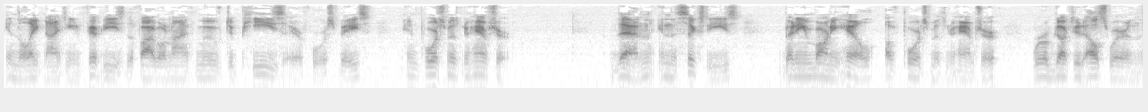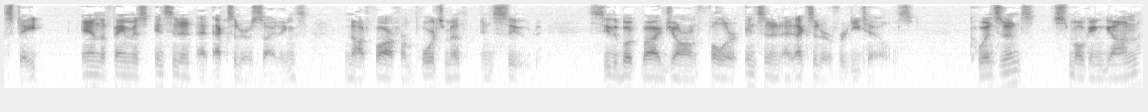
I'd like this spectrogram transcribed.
In the late 1950s, the 509th moved to Pease Air Force Base in Portsmouth, New Hampshire. Then, in the 60s, Benny and Barney Hill, of Portsmouth, New Hampshire, were abducted elsewhere in the state, and the famous Incident at Exeter sightings, not far from Portsmouth, ensued. See the book by John Fuller, Incident at Exeter, for details. Coincidence? Smoking gun?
